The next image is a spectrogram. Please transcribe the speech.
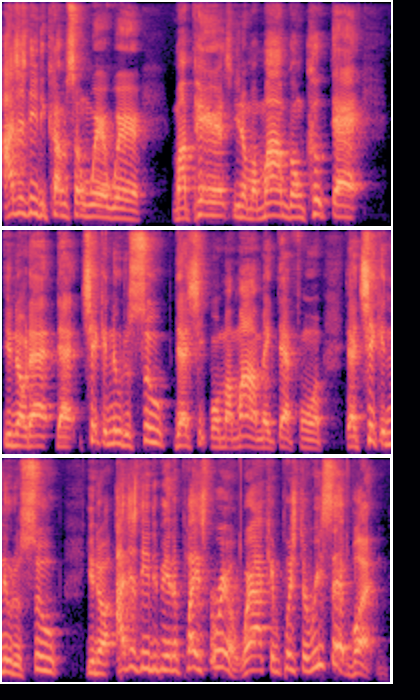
I just need to come somewhere where my parents, you know, my mom gonna cook that, you know, that that chicken noodle soup that she, well, my mom make that for him, that chicken noodle soup. You know, I just need to be in a place for real where I can push the reset button.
